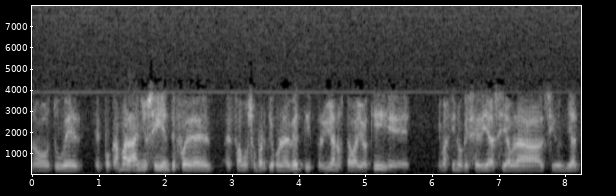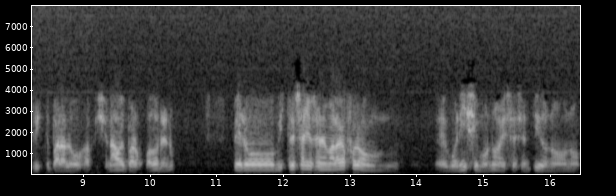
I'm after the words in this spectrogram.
No tuve época mala. El año siguiente fue el, el famoso partido con el Betis, pero ya no estaba yo aquí. Imagino que ese día sí habrá sido un día triste para los aficionados y para los jugadores, ¿no? Pero mis tres años en el Málaga fueron eh, buenísimos, ¿no? En ese sentido, no, no,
